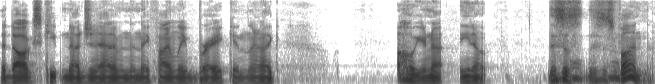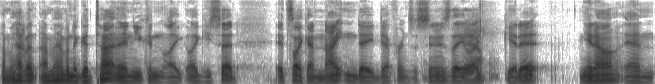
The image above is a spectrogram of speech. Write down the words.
the dogs keep nudging at him, and then they finally break and they're like oh, you're not, you know, this is this is fun. I'm having I'm having a good time, and you can like like you said, it's like a night and day difference. As soon as they Yeah. like get it, you know, and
